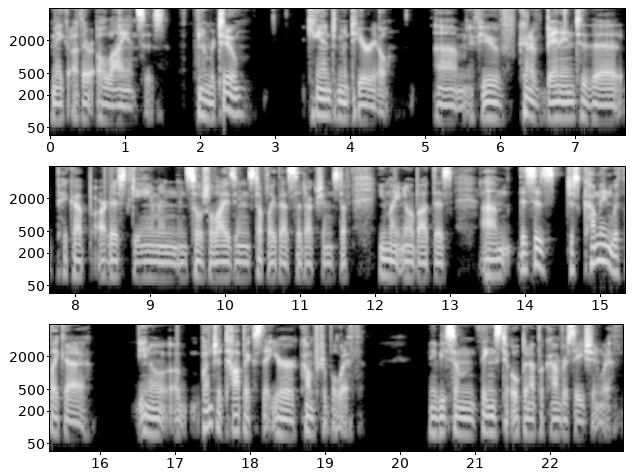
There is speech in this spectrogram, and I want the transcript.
make other alliances. Number two, canned material. Um, if you've kind of been into the pickup artist game and, and, socializing and stuff like that, seduction stuff, you might know about this. Um, this is just coming with like a, you know, a bunch of topics that you're comfortable with. Maybe some things to open up a conversation with.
